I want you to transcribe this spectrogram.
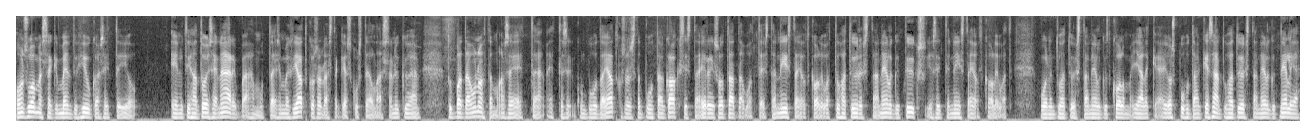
on Suomessakin menty hiukan sitten jo ei nyt ihan toiseen ääripäähän, mutta esimerkiksi jatkosodasta keskusteltaessa nykyään tupataan unohtamaan se, että, että se, kun puhutaan jatkosodasta, puhutaan kaksista eri sotatavoitteista, niistä, jotka olivat 1941 ja sitten niistä, jotka olivat vuoden 1943 jälkeen. Ja jos puhutaan kesän 1944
